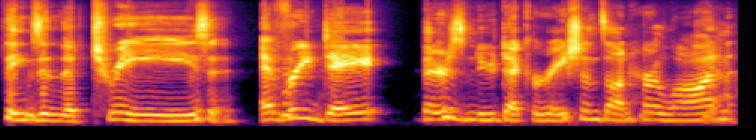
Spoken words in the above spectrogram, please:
things in the trees. Every day, there's new decorations on her lawn,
